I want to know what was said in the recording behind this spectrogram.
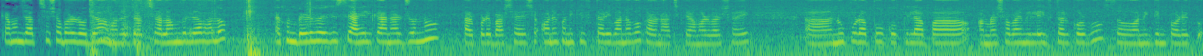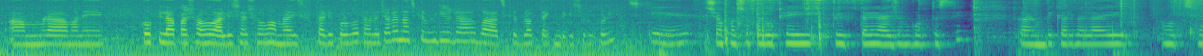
কেমন যাচ্ছে সবার রোদে আমাদের যাচ্ছে আলহামদুলিল্লাহ ভালো। এখন বের হয়ে গেছি আহিলকে আনার জন্য। তারপরে বাসায় এসে অনেক অনেক ইফতারি বানাবো, কারণ আজকে আমার বাসায় নুপুর আপু, কোকিলা আপা, আমরা সবাই মিলে ইফতার করব। সো অনেকদিন পরে আমরা মানে কোকিলা আপা সহ, আলিশা সহ আমরা ইফতারি করব। তাহলে চলেন আজকের ভিডিওটা বা আজকের ব্লগটা এখান থেকে শুরু করি। আজকে সকাল সকাল উঠেই একটু ইফতারির আয়োজন করতেছি, কারণ বিকালবেলায় হচ্ছে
